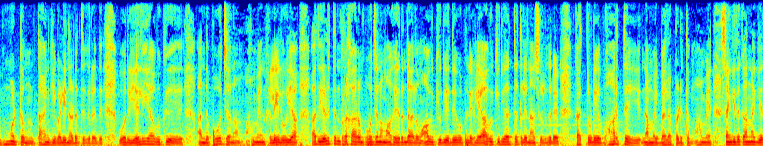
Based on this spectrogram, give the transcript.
இம்மட்டும் தாங்கி வழி நடத்துகிறது. ஒரு எலியாவுக்கு அந்த போஜனம் ஆமேன் ஹல்லேலூயா அது எழுத்தின் பிரகாரம் போஜனமாக இருந்தாலும் ஆவிக்குரிய தேவ பிள்ளைகளை ஆவிக்குரிய அர்த்தத்தில் நான் சொல்கிறேன். கத்துடைய வார்த்தை நம்மை பலப்படுத்தும் ஆமேன். சங்கீதக்காரனாகிய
